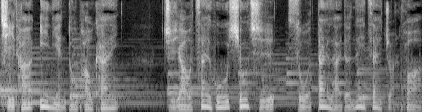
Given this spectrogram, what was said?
其他意念都抛开，只要在乎修持所带来的内在转化。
